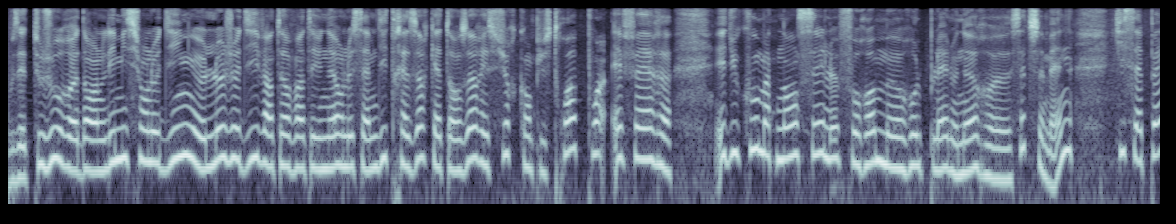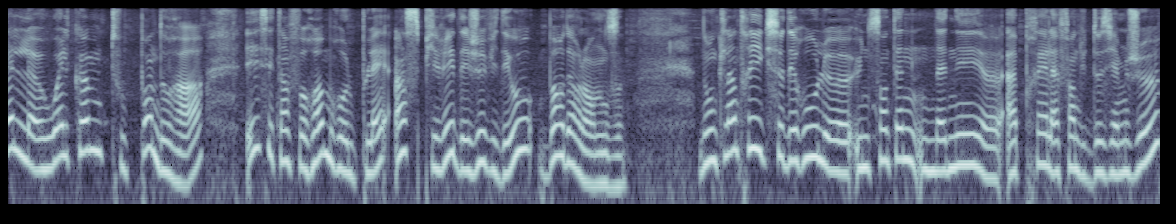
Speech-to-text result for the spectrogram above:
Vous êtes toujours dans l'émission Loading euh, le jeudi 20h-21h, le samedi 13h-14h et sur campus3.fr. Et du coup, maintenant, c'est le forum euh, Roleplay, l'honneur euh, cette semaine, qui s'appelle Welcome to Pandora. Et c'est un forum roleplay inspiré des jeux vidéo Borderlands. Donc l'intrigue se déroule euh, une centaine d'années euh, après la fin du deuxième jeu.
